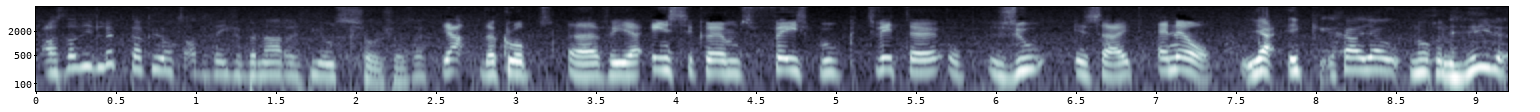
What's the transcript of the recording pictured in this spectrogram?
als dat niet lukt, dan kun je ons altijd even benaderen via onze socials. Hè? Ja, dat klopt. Eh, via Instagram, Facebook, Twitter op Zoo Inside NL. Ja, ik ga jou nog een hele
